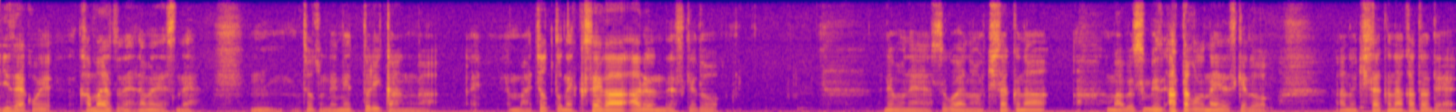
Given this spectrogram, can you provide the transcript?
いざこれ構えるとねダメですね、うん、ちょっとねねっとり感がまあちょっとね癖があるんですけど。でもねすごいあの気さくなまあ別に会ったことないですけどあの気さくな方で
